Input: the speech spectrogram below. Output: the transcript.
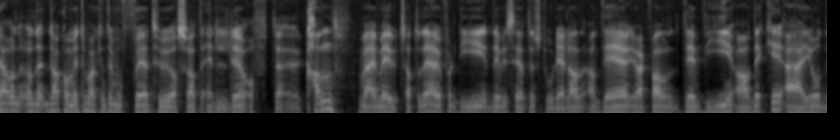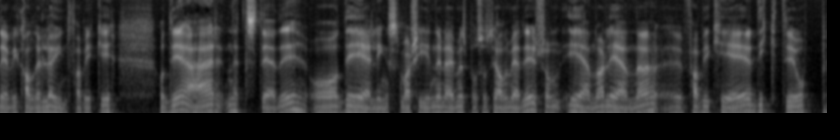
Ja, og, og det, Da kommer vi tilbake til hvorfor jeg tror også at eldre ofte kan være mer utsatt. og Det er jo fordi det vi ser at en stor del av, av det, i hvert fall det vi avdekker, er jo det vi kaller løgnfabrikker. Og det er nettsteder og delingsmaskiner nærmest på sosiale medier som ene og alene eh, fabrikkerer, dikter opp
